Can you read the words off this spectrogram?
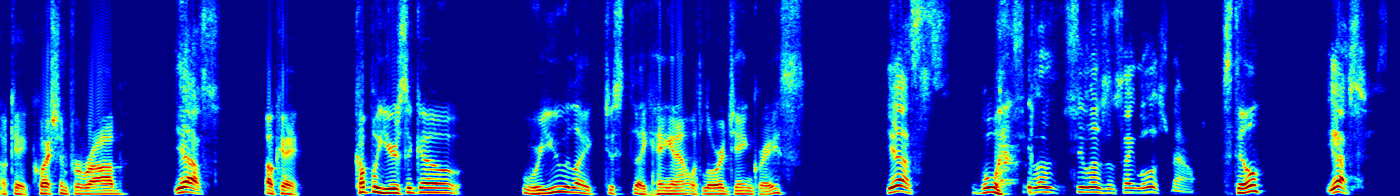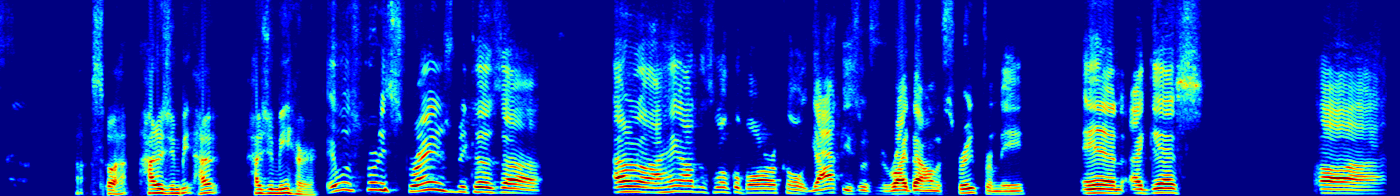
Okay, question for Rob. Yes. Okay. A couple years ago, were you like just like hanging out with Laura Jane Grace? Yes. What, She lives. She lives in St. Louis now. still? Yes. So how did you meet how how did you meet her? It was pretty strange because uh I don't know. I hang out at this local bar called Yaki's, which is right down the street from me, and I guess uh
